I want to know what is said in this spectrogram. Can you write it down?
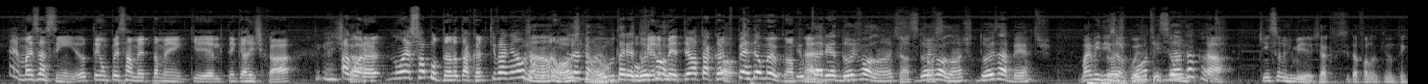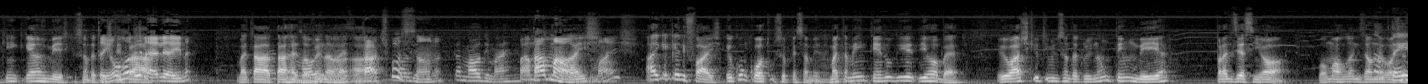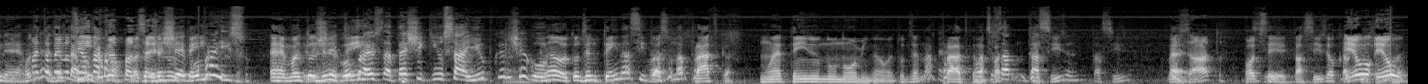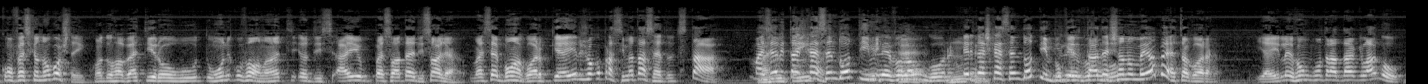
É, mas assim, eu tenho um pensamento também que ele tem que arriscar. Tem que arriscar. Agora, não é só botando atacante que vai ganhar o jogo, Não, não. lógico não. eu botaria Porque dois ele vol- meteu o atacante Ó, e perdeu o meio campo. Eu É. botaria dois volantes, Tem dois situação. volantes, dois abertos. Mas me diz uma coisa. Quem são, os, atacantes. tá, quem são os meias? Já que você tá falando que não tem. Quem, quem é os meias que o Santa Tem Cruz o tem pra... Aí, né? Mas tá, tá resolvendo a... demais, a- Tá à disposição, né? Tá mal demais, né? Tá Tá mal, demais. mas... Aí o que, é que ele faz? Eu concordo com o seu pensamento, mas também entendo de, de Roberto. Eu acho que o time de Santa Cruz não tem um meia pra dizer assim, ó, vamos organizar um Não negócio tem, né? Mas também não Tá tinha muito atacante mal. pra dizer. Ele chegou tem- pra isso. É, mas eu tô Ele dizendo chegou tem... pra isso. Até Chiquinho saiu porque ele chegou. Não, eu tô dizendo tem na situação na prática. Não é tem no nome, não. Eu tô dizendo na prática. Na Pode ser prática, não tem. Tarcísio, né? Tarcísio. É, Exato. Pode ser. Tarcísio é o cara Eu, que eu chegou, né? confesso que eu não gostei. Quando o Roberto tirou o, o único volante, eu disse. Aí o pessoal até disse: Olha, vai ser bom agora, porque aí ele jogou pra cima, tá certo. Eu disse: Tá. Mas, Mas ele tá tem- esquecendo do outro time. E levou É, logo um gol, né? Ele tá esquecendo do outro time, porque ele tá um deixando o meio aberto agora. E aí levou um contra-ataque lá, gol.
